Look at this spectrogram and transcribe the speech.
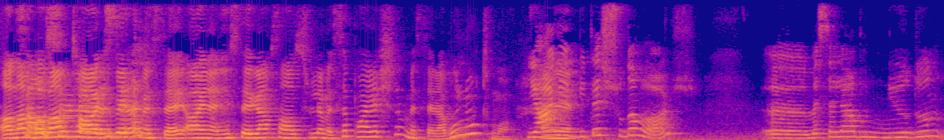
Anam babam takip etmese, aynen Instagram sansürlemese paylaşırım mesela. Bu nude mu? Yani Hani- bir de şu da var. Ee, mesela bu nude'un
